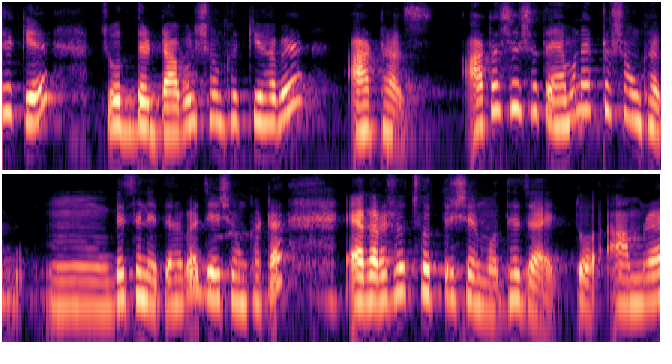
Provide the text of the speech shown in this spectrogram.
থেকে চোদ্দের ডাবল সংখ্যা কী হবে? আঠাশ। আঠাশের সাথে এমন একটা সংখ্যা বেছে নিতে হবে যে সংখ্যাটা এগারোশো ছত্রিশের মধ্যে যায়। তো আমরা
